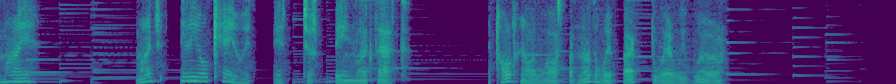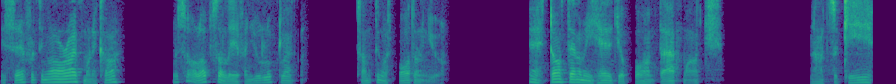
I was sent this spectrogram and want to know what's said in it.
Am I... Am I really okay with it just being like that? I told him I was, but now that we're back to where we were... Is everything alright, Monika? We saw Lopsa leave and you looked like something was bothering you. Eh, don't tell me he hated your poem that much. Natsuki?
